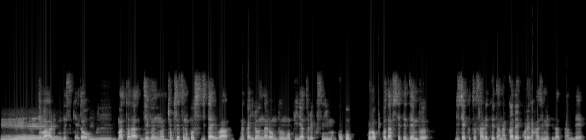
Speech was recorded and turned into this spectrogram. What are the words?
ではあるんですけど。まあ、ただ、自分の直接のボス自体は、なんかいろんな論文を Pediatrics に今5個、5、6個出してて、全部リジェクトされてた中で、これが初めてだったんで、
